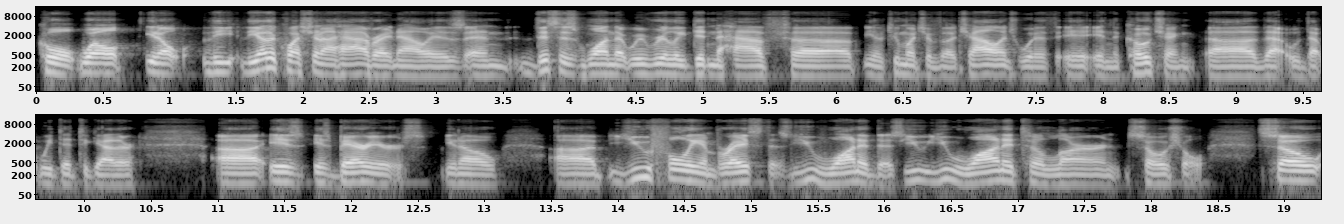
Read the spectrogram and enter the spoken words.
Cool. Well, you know, the the other question I have right now is, and this is one that we really didn't have, uh, you know, too much of a challenge with in, in the coaching uh, that that we did together, uh, is is barriers. You know, uh, you fully embraced this. You wanted this. You you wanted to learn social. So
